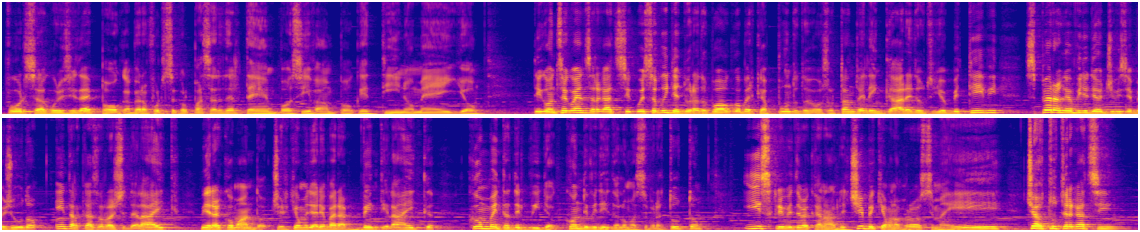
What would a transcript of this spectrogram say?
forse la curiosità è poca, però forse col passare del tempo si va un pochettino meglio. Di conseguenza ragazzi questo video è durato poco perché appunto dovevo soltanto elencare tutti gli obiettivi Spero che il video di oggi vi sia piaciuto In tal caso lasciate like Mi raccomando cerchiamo di arrivare a 20 like Commentate il video, condividetelo ma soprattutto iscrivetevi al canale. Ci becchiamo alla prossima e ciao a tutti ragazzi.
